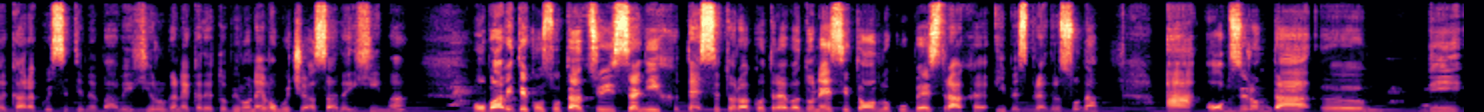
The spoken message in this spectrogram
lekara koji se time bavi i hirurga. Nekada je to bilo nemoguće, a sada ih ima. Obavite konsultaciju i sa njih desetora ako treba. Donesite odluku bez straha i bez predrasuda. A obzirom da e, bi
